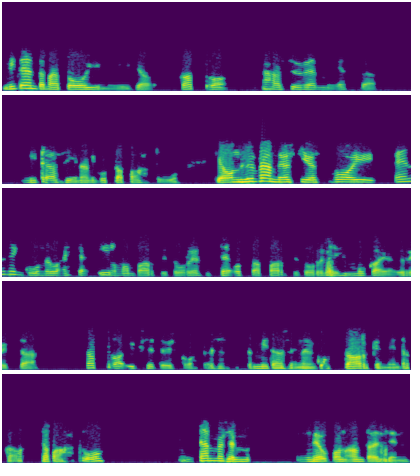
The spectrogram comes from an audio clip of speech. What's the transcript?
miten tämä toimii ja katsoa vähän syvemmin, että mitä siinä niin kuin tapahtuu. Ja on hyvä myöskin, jos voi ensin kuunnella ehkä ilman partituuria, sitten ottaa partituuri siihen mukaan ja yrittää katsoa yksityiskohtaisesti, että mitä siinä niin kuin tarkemmin tapahtuu. Tämmöisen neuvon antaisin.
